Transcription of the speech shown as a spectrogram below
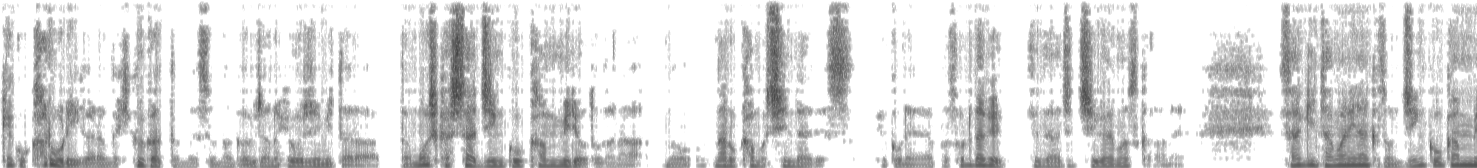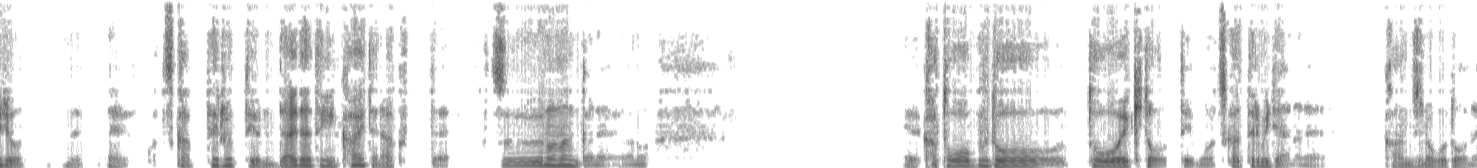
結構カロリーがなんか低かったんですよ。なんか、裏の表示見たら。らもしかしたら人工甘味料とかな、の、なのかもしんないです。結構ね、やっぱそれだけ全然味違いますからね。最近たまになんかその人工甘味料でね、使ってるっていうの大々的に書いてなくって、普通のなんかね、あの、え加糖ブドウ糖液糖っていうものを使ってるみたいなね、感じのことをね、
